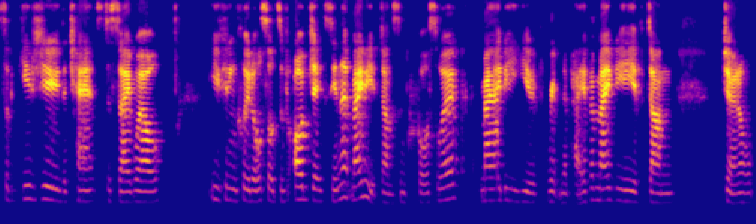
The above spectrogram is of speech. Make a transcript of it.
sort of gives you the chance to say, well, you can include all sorts of objects in it. Maybe you've done some coursework. Maybe you've written a paper. Maybe you've done journal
